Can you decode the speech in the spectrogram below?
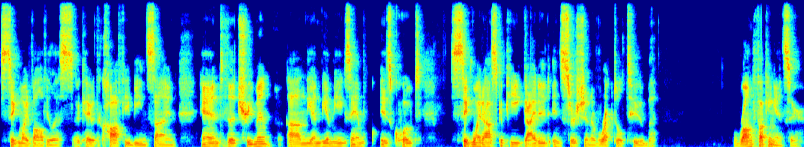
sigmoid volvulus, okay, with the coffee bean sign. And the treatment on the NBME exam is, quote, sigmoidoscopy guided insertion of rectal tube. Wrong fucking answer.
